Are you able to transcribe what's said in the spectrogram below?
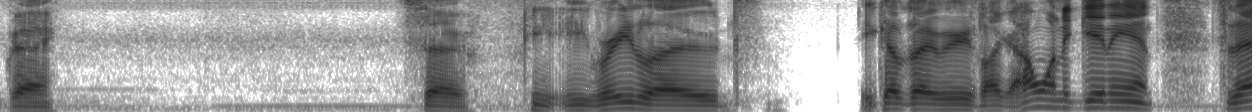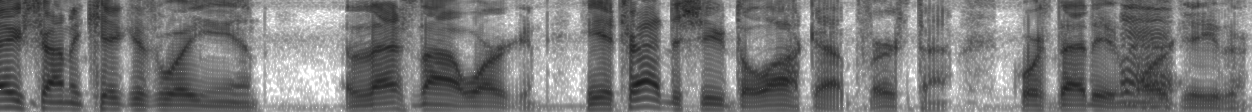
Okay. So he, he reloads. He comes over here. He's like, I want to get in. So now he's trying to kick his way in. That's not working. He had tried to shoot the lockout the first time. Of course, that didn't work either.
